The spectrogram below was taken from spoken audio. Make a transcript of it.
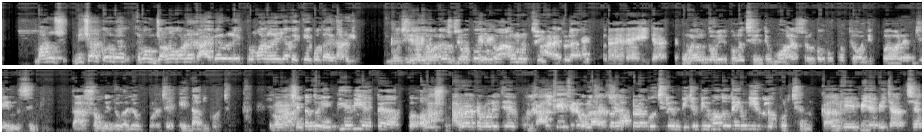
মানুষ বিচার করবেন এবং জনগণের রায় বেরোলেই প্রমাণ হয়ে যাবে কে কোথায় দাঁড়িয়ে। হুমায়ুন কবির বলেছে যে মহারাষ্ট্রের উপমুখ্যমন্ত্রী অজিত পাওয়ারের যে এনসিপি তার সঙ্গে যোগাযোগ করেছে এই দাবি করেছে। এবং সেটা তো এনডিএরই একটা অংশ। আরও একটা বলি যে কালকে তৃণমূল আপনারা বলছিলেন বিজেপির মততেই উনি এগুলো করছেন। কালকেই বিজেপি ছাড়ছেন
